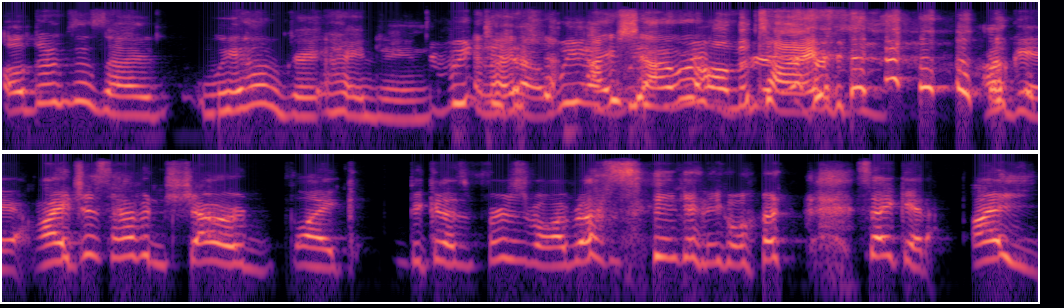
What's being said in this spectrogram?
All jokes aside, we have great hygiene. We do. I, though. we have, I we- shower all the time. okay, I just haven't showered like because first of all, I'm not seeing anyone. Second, I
